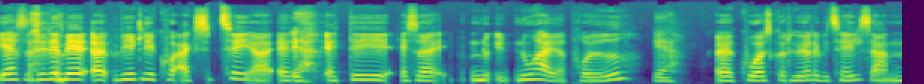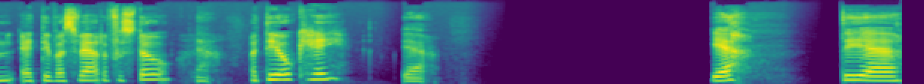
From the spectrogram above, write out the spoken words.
Ja, så det der med at virkelig kunne acceptere, at, Ja. at det, altså, nu, nu har jeg prøvet, Ja. og jeg kunne også godt høre, da vi talte sammen, at det var svært at forstå, Ja. og det er okay. Ja. Ja. Det er...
